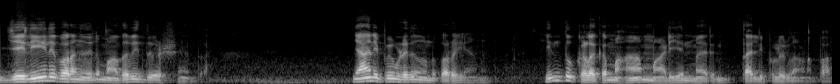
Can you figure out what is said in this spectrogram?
ജലീൽ പറഞ്ഞതിൽ മതവിദ്വേഷം എന്താ? ഞാനിപ്പോൾ ഇവിടെ ഇരുന്നുകൊണ്ട് പറയുകയാണ് ഹിന്ദുക്കളൊക്കെ മഹാമാടിയന്മാരും തല്ലിപ്പുള്ളികളാണപ്പാ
